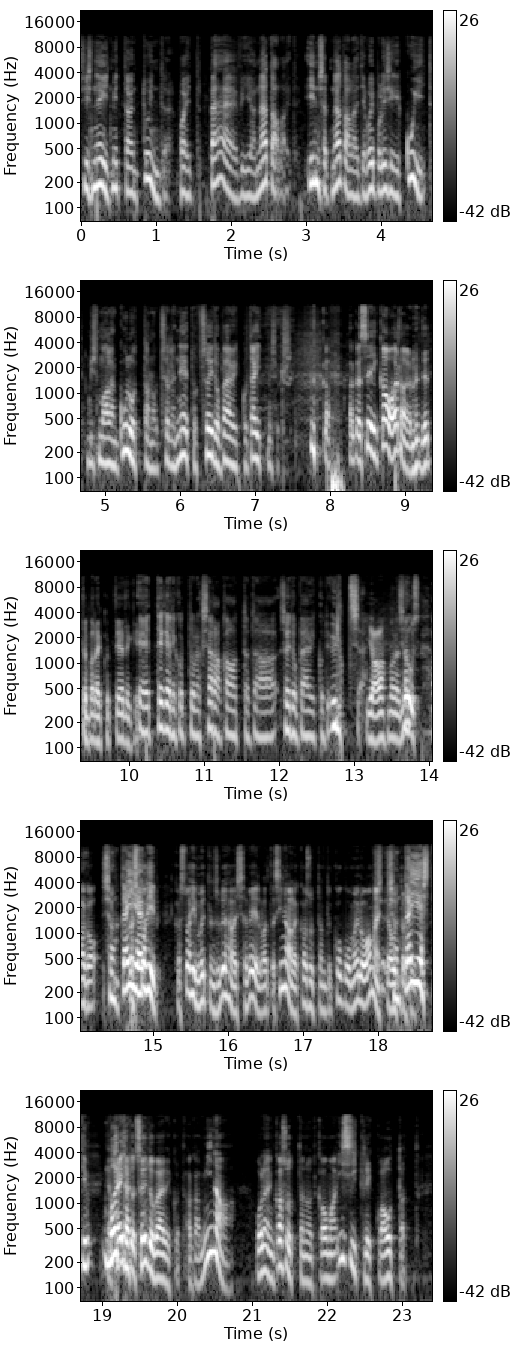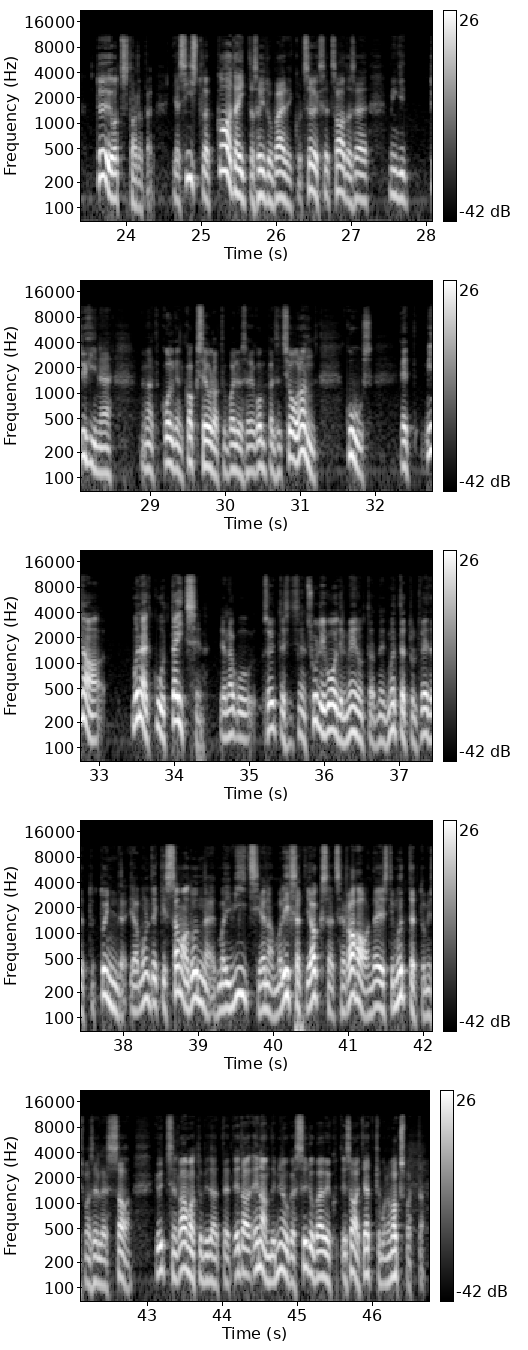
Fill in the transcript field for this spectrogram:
siis neid mitte ainult tunde, vaid päevi ja nädalaid, ilmselt nädalaid ja võib-olla isegi kuid, mis ma olen kulutanud selle neetud sõidupäeviku täitmiseks. aga, aga see ei kao ära ju nende ettepanekute järgi? et tegelikult tuleks ära kaotada sõidupäevikud üldse. jaa, ma olen see nõus, aga täie... kas tohib, kas tohib, ma ütlen sulle ühe asja veel, vaata sina oled kasutanud kogu oma elu ametiautosid täiesti mõtet... täitud sõidupäevikut, aga mina olen kasutanud ka oma isiklikku autot tööotstarbel ja siis tuleb ka täita sõidupäevikut, selleks et saada see mingi tühine ma ei mäleta, kolmkümmend kaks eurot või palju see kompensatsioon on kuus, et mina mõned kuud täitsin ja nagu sa ütlesid siin, et sulivoodil meenutad neid mõttetult veedetud tunde ja mul tekkis sama tunne, et ma ei viitsi enam, ma lihtsalt ei jaksa, et see raha on täiesti mõttetu, mis ma selle eest saan. ja ütlesin raamatupidajatele, et eda-, enam te minu käest sõidupäevikut ei saa, et jätke mulle maksmata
